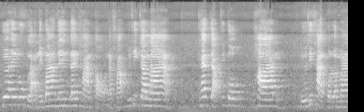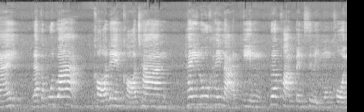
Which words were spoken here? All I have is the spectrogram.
เพื่อให้ลูกหลานในบ้านได้ได้ทานต่อนะคะ วิธีการลาแค่จับที่ตัว พาน หรือที่ถาดผลไม้ แล้วก็พูดว่า ขอเดนขอชาญให้ลูกให้หลานกินเพื่อความเป็นสิริมงคล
